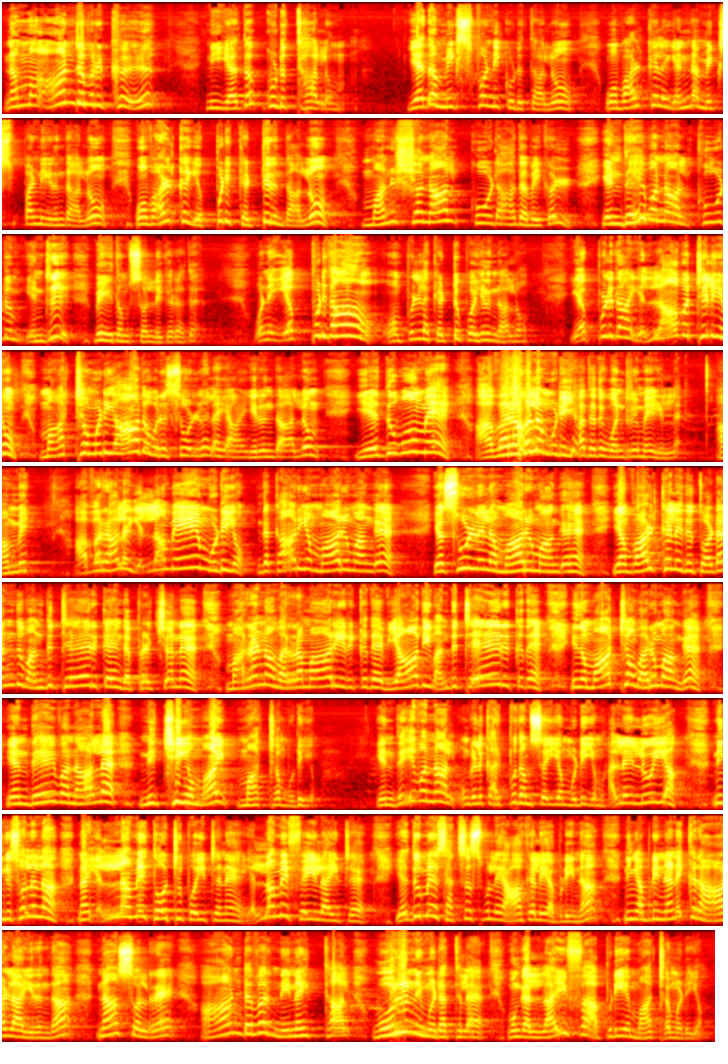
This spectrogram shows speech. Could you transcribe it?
நம்ம ஆண்டவருக்கு நீ எதை கொடுத்தாலும் எதை மிக்ஸ் பண்ணி கொடுத்தாலும் உன் வாழ்க்கையில் என்ன மிக்ஸ் பண்ணி இருந்தாலும் உன் வாழ்க்கை எப்படி கெட்டிருந்தாலும் மனுஷனால் கூடாதவைகள் என் தேவனால் கூடும் என்று வேதம் சொல்லுகிறது. உன்னை எப்படி தான் உன் பிள்ளை கெட்டு போயிருந்தாலும் எப்படி தான் எல்லாவற்றிலையும் மாற்ற முடியாத ஒரு சூழ்நிலையாக இருந்தாலும் எதுவுமே அவரால் முடியாதது ஒன்றுமே இல்லை. ஆமே அவரால் எல்லாமே முடியும். இந்த காரியம் மாறுமாங்க? என் சூழ்நிலை மாறுமாங்க? என் வாழ்க்கையில் இது தொடர்ந்து வந்துட்டே இருக்க இந்த பிரச்சனை மரணம் வர்ற மாதிரி இருக்குது வியாதி வந்துட்டே இருக்குது இந்த மாற்றம் வருமாங்க? என் தேவனால் நிச்சயமாய் மாற்ற முடியும். என் தேவனால் உங்களுக்கு அற்புதம் செய்ய முடியும். அல்ல லூயா நீங்கள் சொல்லலாம் நான் எல்லாமே தோற்று போயிட்டேனே எல்லாமே ஃபெயில் ஆயிட்டேன் எதுவுமே சக்ஸஸ்ஃபுல்லே ஆகலை அப்படின்னா நீங்கள் அப்படி நினைக்கிற ஆளாக இருந்தால் நான் சொல்கிறேன் ஆண்டவர் நினைத்தால் ஒரு நிமிடத்தில் உங்கள் லைஃப்பை அப்படியே மாற்ற முடியும்.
